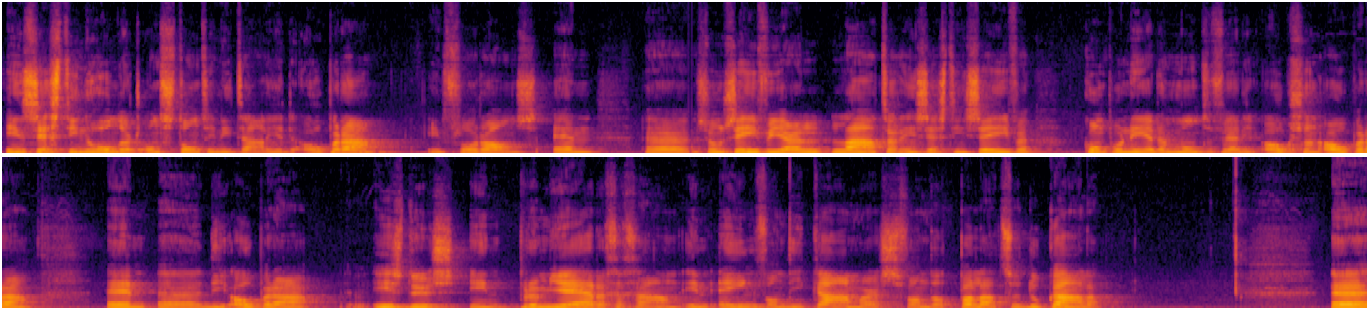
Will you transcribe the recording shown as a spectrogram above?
in 1600 ontstond in Italië de opera in Florence en uh, zo'n zeven jaar later, in 1607, componeerde Monteverdi ook zo'n opera. En uh, die opera is dus in première gegaan in een van die kamers van dat Palazzo Ducale. Uh,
